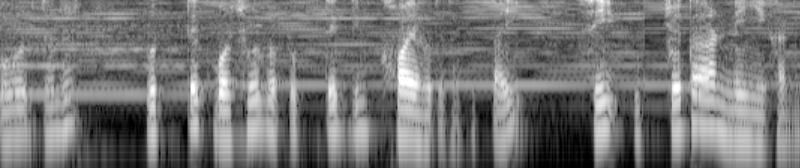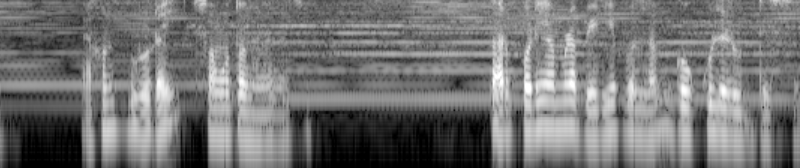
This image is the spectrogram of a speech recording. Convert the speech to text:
গোবর্ধনের প্রত্যেক বছর বা প্রত্যেক দিন ক্ষয় হতে থাকে। তাই সেই উচ্চতা আর নেই এখানে। এখন পুরোটাই সমতল হয়ে গেছে। তারপরে আমরা বেরিয়ে পড়লাম গোকুলের উদ্দেশ্যে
